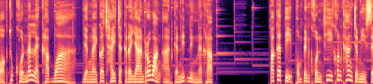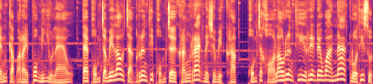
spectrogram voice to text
บอกทุกคนนั่นแหละครับว่า ยังไงก็ใช้จักรยานระหว่างอ่านกันนิดหนึ่งนะครับ ปกติผมเป็นคนที่ค่อนข้างจะมีเซนส์กับอะไรพวกนี้อยู่แล้ว แต่ผมจะไม่เล่าจากเรื่องที่ผมเจอครั้งแรกในชีวิตครับ ผมจะขอเล่าเรื่องที่เรียกได้ว่าน่ากลัวที่สุด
